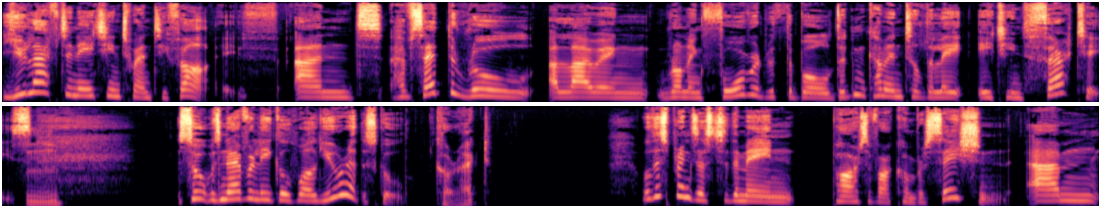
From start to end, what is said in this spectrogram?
You left in 1825 and have said the rule allowing running forward with the ball didn't come until the late 1830s. Mm-hmm. So it was never legal while you were at the school? Correct. Well, this brings us to the main part of our conversation. Um,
